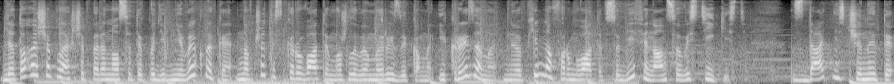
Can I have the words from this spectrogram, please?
Для того, щоб легше переносити подібні виклики, навчитись керувати можливими ризиками і кризами, необхідно формувати в собі фінансову стійкість, здатність чинити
